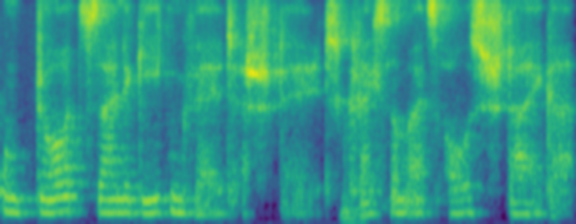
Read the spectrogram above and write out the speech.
und dort seine Gegenwelt erstellt, mhm. gleichsam als Aussteiger.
